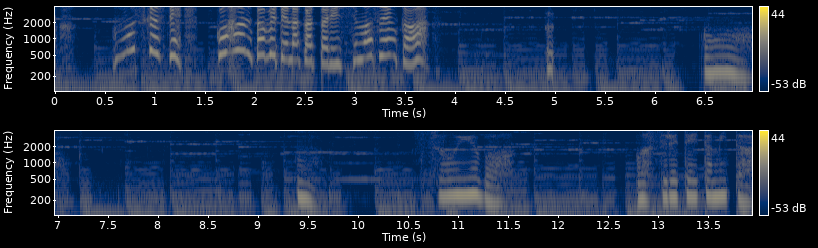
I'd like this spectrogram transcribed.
しかしてご飯食べてなかったりしませんか？おううん。そういえば忘れていたみたい。忘れ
